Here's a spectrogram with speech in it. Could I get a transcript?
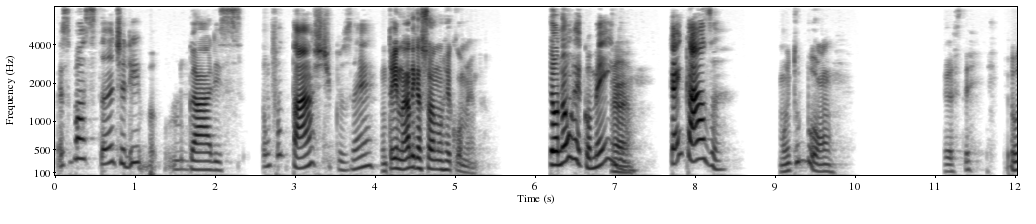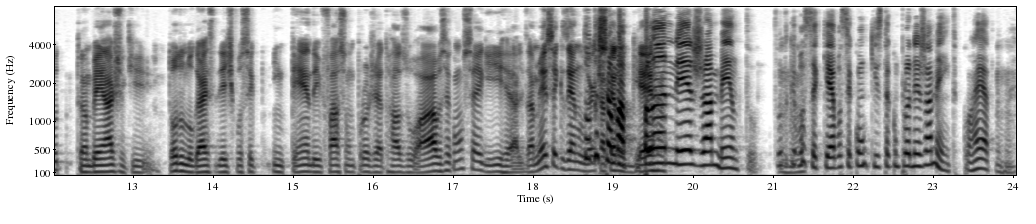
Conheço bastante ali lugares. são fantásticos, né? Não tem nada que a senhora não recomenda. Eu não recomendo É. ficar em casa. Muito bom. Gostei. Eu também acho que todo lugar, desde que você entenda e faça um projeto razoável, você consegue ir realizar. Mesmo se você quiser no lugar Tudo que tá chama planejamento. Tudo que Uhum. você quer, você conquista com planejamento, correto? Uhum.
